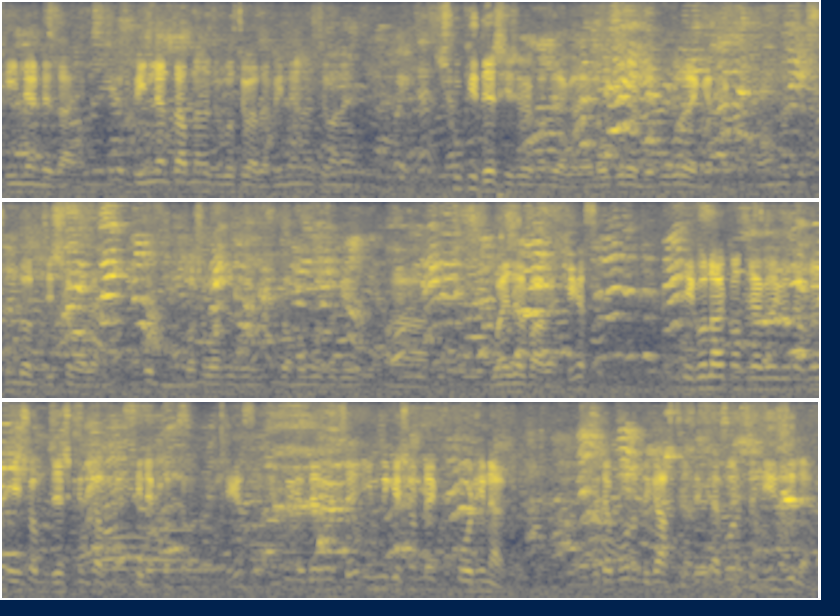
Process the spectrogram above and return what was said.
ফিনল্যান্ডে যায়। ফিনল্যান্ড তো আপনার হচ্ছে বুঝতে পারবেন ফিনল্যান্ড হচ্ছে মানে সুখী দেশ হিসেবে কোনো জায়গায় উপরে উপরে রেখে থাকে, এবং হচ্ছে সুন্দর দৃশ্য পাবেন, খুব বসবাসের জনবসতি ওয়েদার পাবেন, ঠিক আছে? এগুলো কনসিডার করে কিন্তু আপনার এইসব দেশ কিন্তু আপনি সিলেক্ট করতে পারবেন, ঠিক আছে? কিন্তু এদের হচ্ছে ইমিগ্রেশনটা একটু কঠিন আর এটা পুরো দিকে আসতেছে। এরপর হচ্ছে নিউজিল্যান্ড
